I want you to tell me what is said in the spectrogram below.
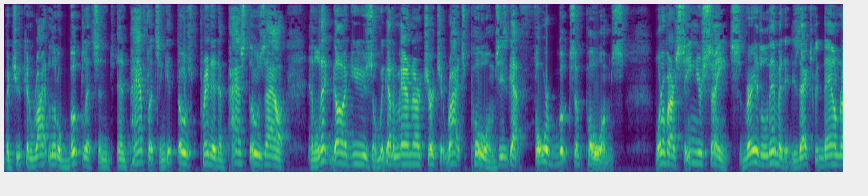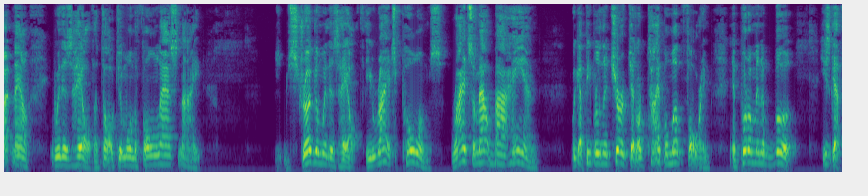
but you can write little booklets and, and pamphlets and get those printed and pass those out and let God use them. We got a man in our church that writes poems. He's got four books of poems. One of our senior saints, very limited. He's actually down right now with his health. I talked to him on the phone last night, struggling with his health. He writes poems, writes them out by hand. We got people in the church that'll type them up for him and put them in a book. He's got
